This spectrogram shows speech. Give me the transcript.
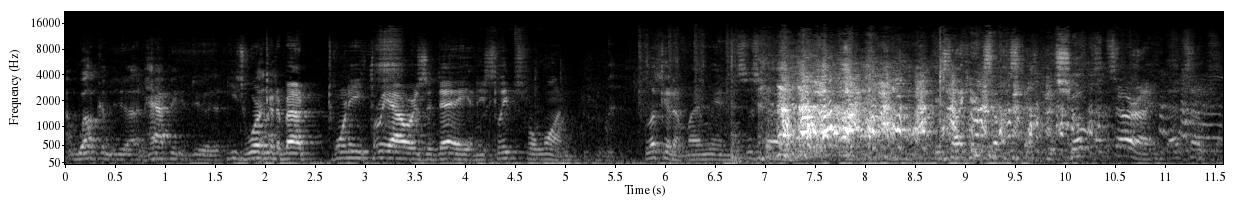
I'm welcome to do it. I'm happy to do it. He's working about 23 hours a day and he sleeps for one. Look at him. I mean, this is guy. he's like exhausted. He's shook. That's all right. That's okay.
